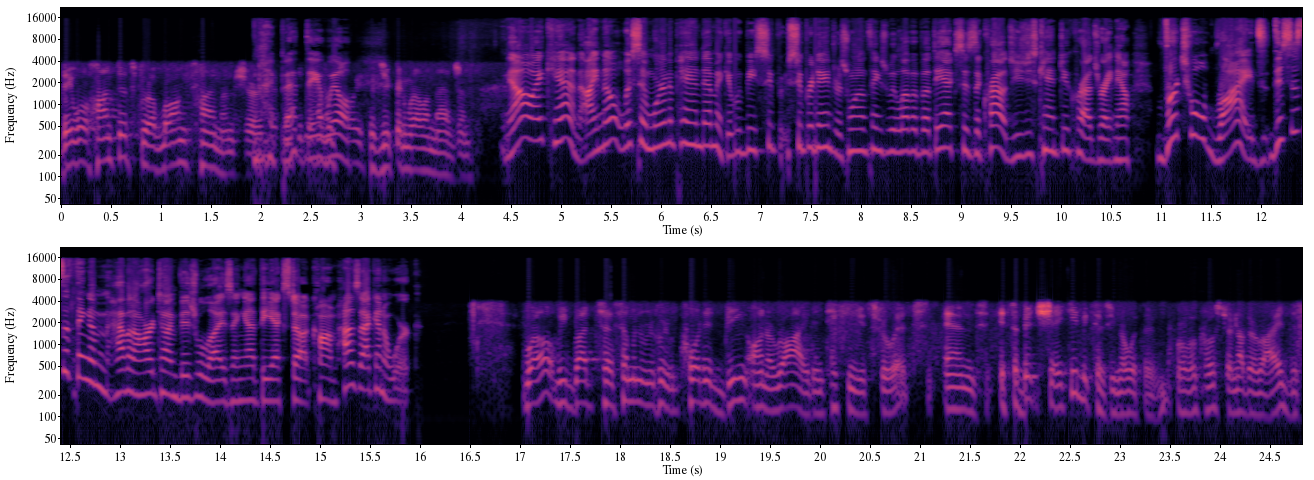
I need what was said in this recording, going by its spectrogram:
They will haunt us for a long time, I'm sure. I bet they will, as you can well imagine. No, I can. I know. Listen, we're in a pandemic. It would be super super dangerous. One of the things we love about the Ex is the crowds. You just can't do crowds right now. Virtual rides. This is the thing I'm having a hard time visualizing at the Ex.com. How's that going to work? Well, we've got uh, someone who recorded being on a ride and taking you through it. And it's a bit shaky because, you know, with the roller coaster and other rides, it's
